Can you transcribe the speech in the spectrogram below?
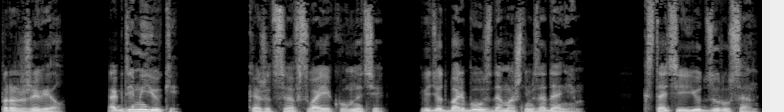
проржавел. А где Миюки? Кажется, в своей комнате ведет борьбу с домашним заданием. Кстати, Юдзуру-сан,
